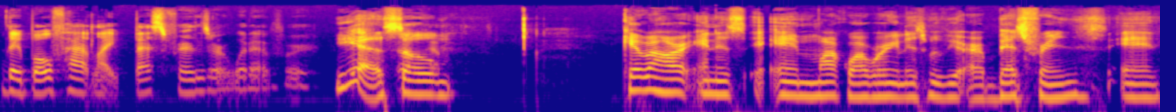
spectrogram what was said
they both had like best friends or whatever? Yeah, so Okay. Kevin Hart and his and Mark Wahlberg in this movie are best friends, and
